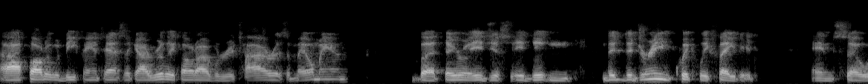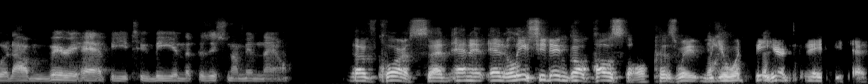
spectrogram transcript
I thought it would be fantastic. I really thought I would retire as a mailman, but there it just it didn't. The, the dream quickly faded, and so I'm very happy to be in the position I'm in now. Of course, and and it, at least you didn't go postal because we you wouldn't be here today if you did.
